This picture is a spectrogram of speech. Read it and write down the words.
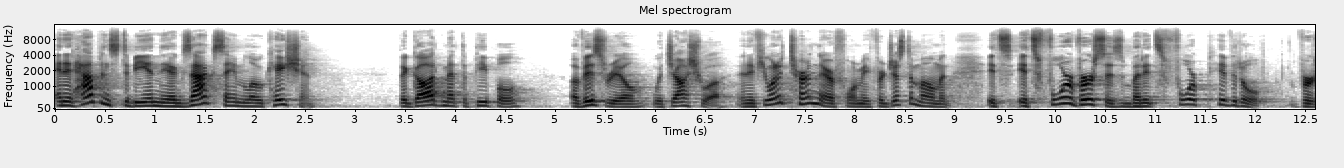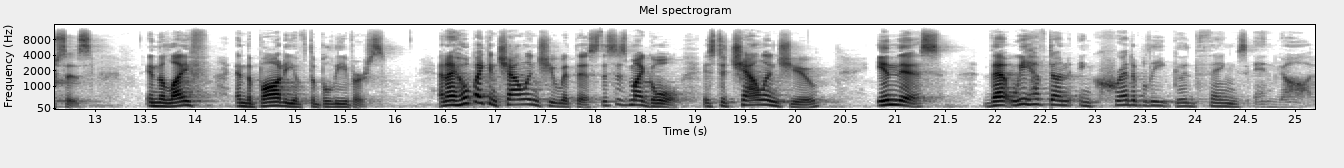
and it happens to be in the exact same location that God met the people of Israel with Joshua. And if you want to turn there for me for just a moment, it's, it's four verses, but it's four pivotal verses in the life and the body of the believers. And I hope I can challenge you with this. This is my goal, is to challenge you in this that we have done incredibly good things in God.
